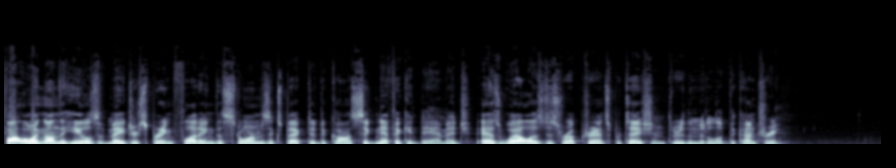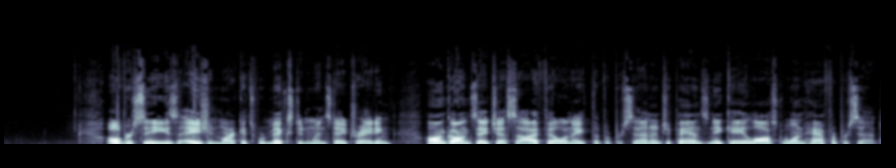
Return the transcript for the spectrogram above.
Following on the heels of major spring flooding, the storm is expected to cause significant damage as well as disrupt transportation through the middle of the country. Overseas, Asian markets were mixed in Wednesday trading. Hong Kong's HSI fell an eighth of a percent, and Japan's Nikkei lost one half a percent.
